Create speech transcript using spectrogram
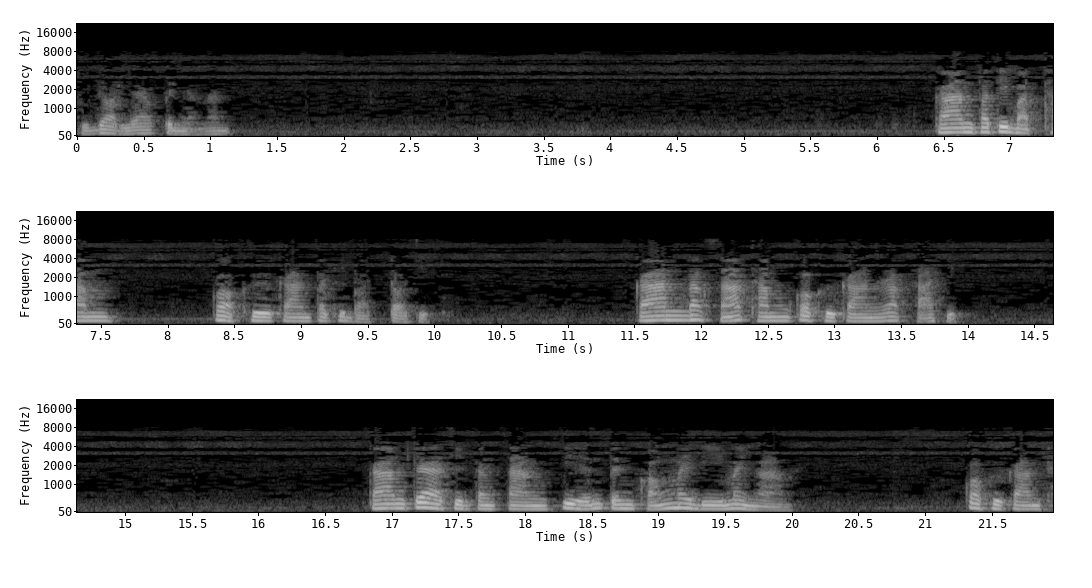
สุดยอดแล้วเป็นอย่างนั้น การปฏิบัติธรรมก็คือการปฏิบัติต่อจิต การรักษาธรรมก็คือการรักษาจิต การแก้สิ่งต่างๆ ที่เห็นเป็นของไม่ดีไม่งาม ก็คือการช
